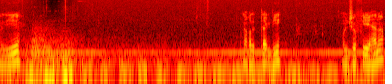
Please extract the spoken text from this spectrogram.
ودي. ناخذ التاج دي ونشوف فيه هنا.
